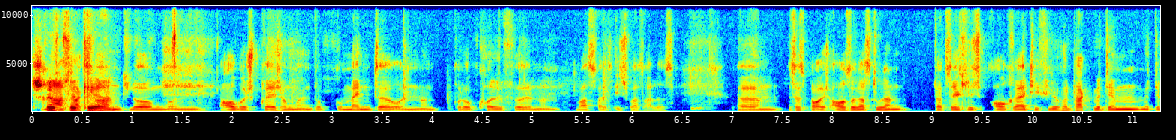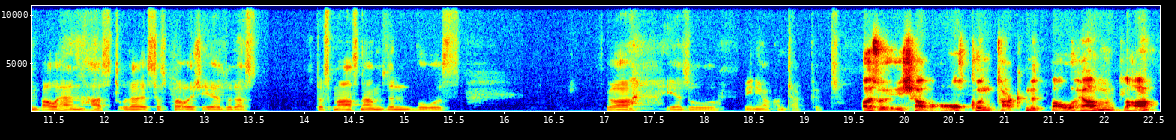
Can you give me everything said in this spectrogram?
Schriftverkehr. Nachtragsverhandlungen und Baubesprechungen und Dokumente und, und Protokoll führen und was weiß ich was alles. Ähm, ist das bei euch auch so, dass du dann tatsächlich auch relativ viel Kontakt mit dem, mit dem Bauherrn hast oder ist das bei euch eher so, dass das Maßnahmen sind, wo es ja eher so weniger Kontakt gibt? Also ich habe auch Kontakt mit Bauherren, klar.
